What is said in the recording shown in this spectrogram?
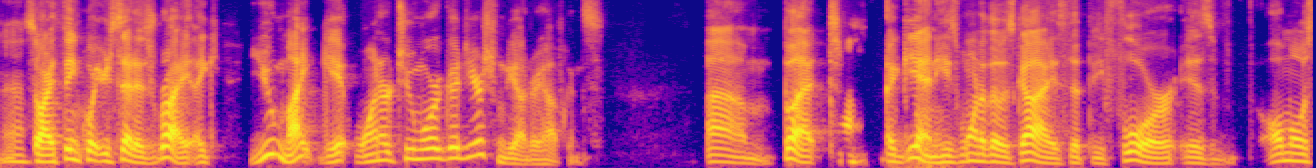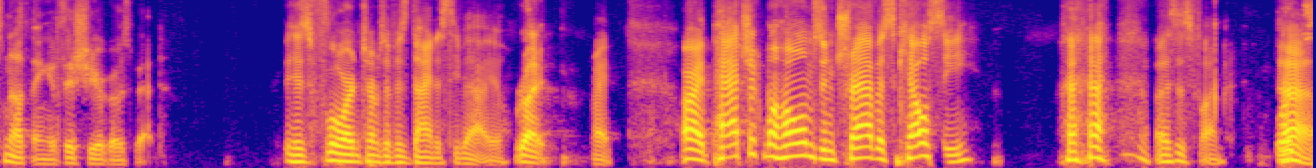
yeah. So I think what you said is right. Like you might get one or two more good years from DeAndre Hopkins. Um, but again, he's one of those guys that the floor is almost nothing if this year goes bad his floor in terms of his dynasty value. Right. Right. All right. Patrick Mahomes and Travis Kelce. this is fun. Yeah,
